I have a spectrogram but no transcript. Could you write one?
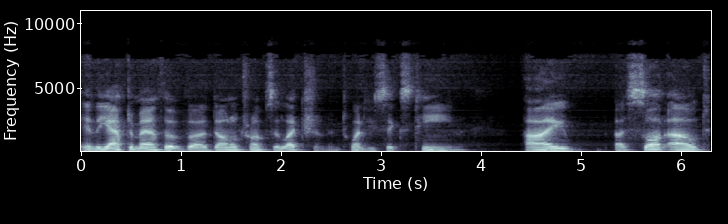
In the aftermath of uh, Donald Trump's election in 2016, I uh, sought out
